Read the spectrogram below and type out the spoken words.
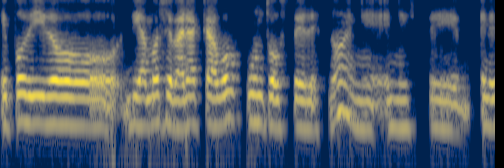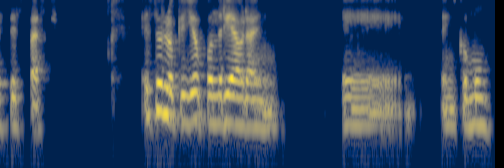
he podido, digamos, llevar a cabo junto a ustedes, ¿no? En, en, este, en este espacio. Eso es lo que yo pondría ahora en, eh, en común.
